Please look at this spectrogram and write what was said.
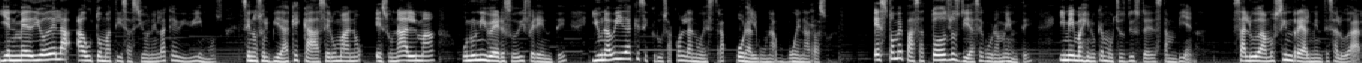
Y en medio de la automatización en la que vivimos, se nos olvida que cada ser humano es un alma, un universo diferente y una vida que se cruza con la nuestra por alguna buena razón. Esto me pasa todos los días seguramente y me imagino que a muchos de ustedes también. Saludamos sin realmente saludar.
